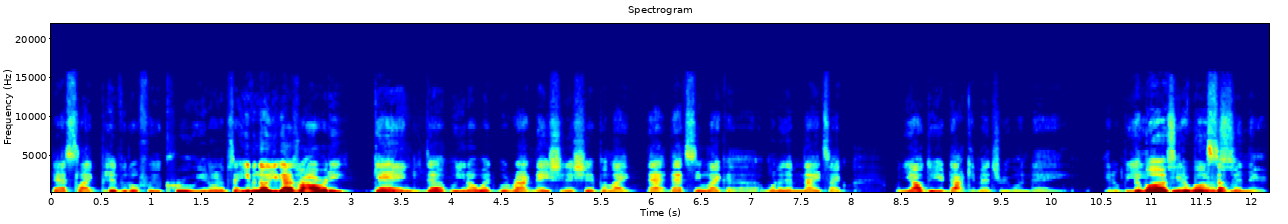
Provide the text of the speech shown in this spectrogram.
that's like pivotal for the crew. You know what I'm saying? Even though you guys were already mm-hmm. ganged up, you know, with, with Roc Nation and shit, but like that that seemed like a, one of them nights like when y'all do your documentary one day, it'll be It was, it'll it was. be something in there.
